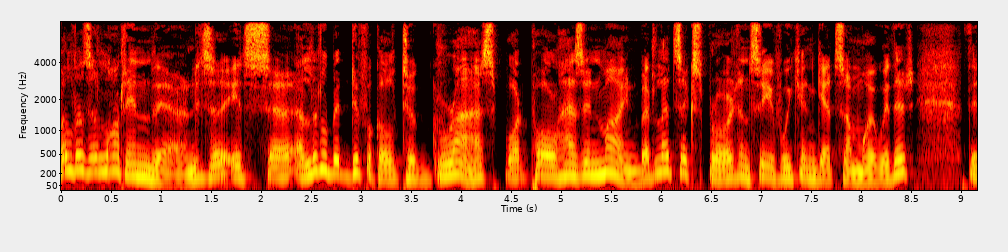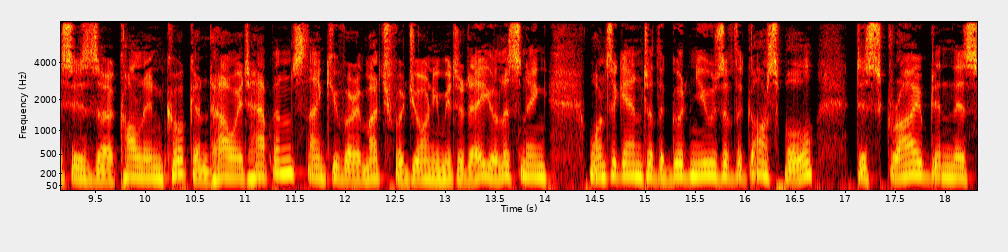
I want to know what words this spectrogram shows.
Well, there's a lot in there, and it's a, it's a, a, little bit difficult to grasp what Paul has in mind, but let's explore it and see if we can get somewhere with it. This is uh, Colin Cook and How It Happens. Thank you very much for joining me today. You're listening once again to the good news of the gospel described in this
